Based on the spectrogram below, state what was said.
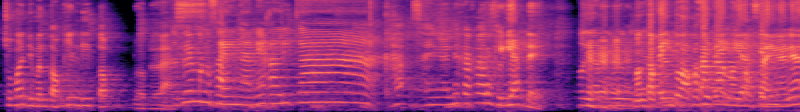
cuma dimentokin di top 12. Tapi emang saingannya kali kak. Kak, saingannya kakak harus lihat deh. Oh ya perlu. Mentokin tuh apa sih Tapi kan? ya Mentokin? saingannya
